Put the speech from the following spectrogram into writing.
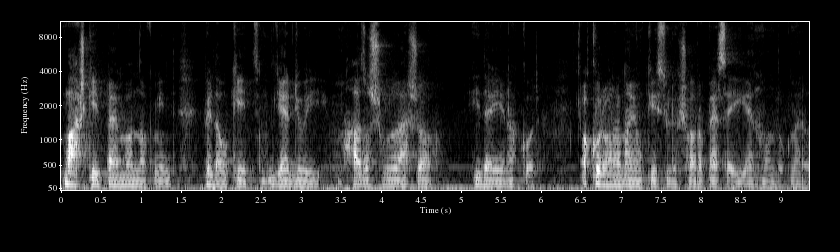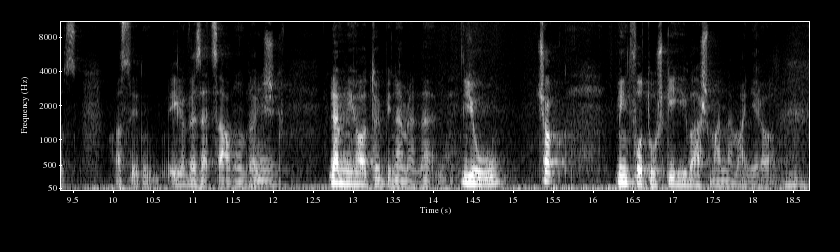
másképpen vannak, mint például két gyergyói házasululása idején, akkor, akkor arra nagyon készülök, és arra persze igen mondok, mert az, az élvezet számomra mm. is. Nem néha a többi nem lenne jó, csak mint fotós kihívás már nem annyira. Mm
